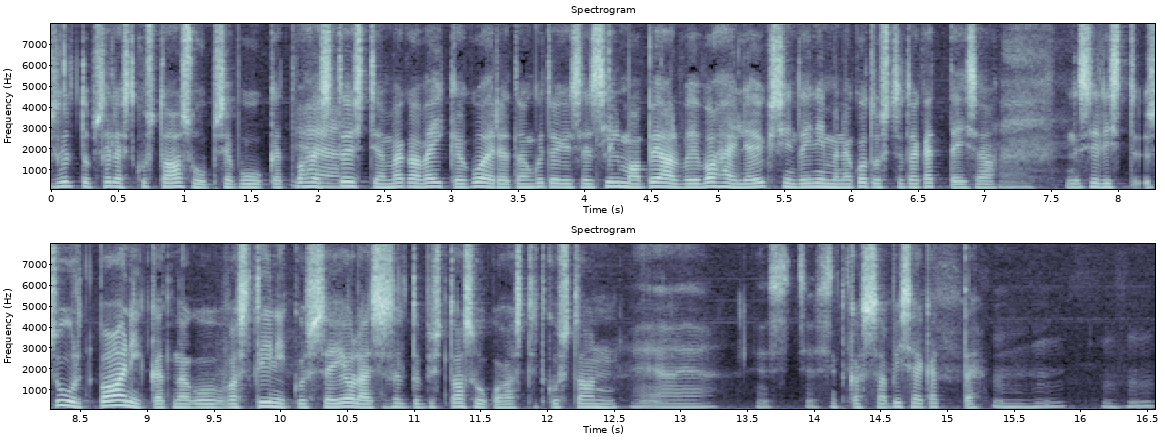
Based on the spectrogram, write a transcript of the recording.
sõltub sellest, kus ta asub, see puuk, et vahest yeah. tõesti on väga väike koer ja ta on kuidagi seal silma peal või vahel ja üksinda inimene kodus teda kätte ei saa mm.. sellist suurt paanikat nagu vast kliinikusse ei ole, see sõltub just asukohast, et kus ta on. ja, ja just, just. et kas saab ise kätte mm. -hmm, mm -hmm.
